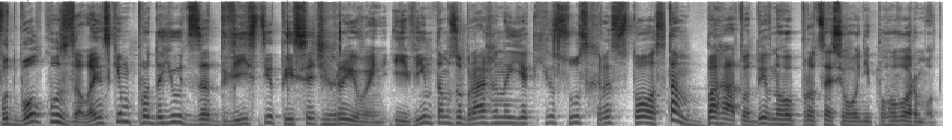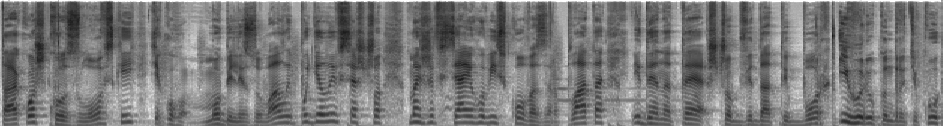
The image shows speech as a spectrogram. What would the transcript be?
Футболку з Зеленським продають за 200 тисяч гривень, і він там зображений як Ісус Христос. Там багато дивного про це сьогодні поговоримо. Також Козловський, якого мобілізували, поділився, що майже вся його військова зарплата іде на те, щоб віддати борг Ігорю Кондратюку,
